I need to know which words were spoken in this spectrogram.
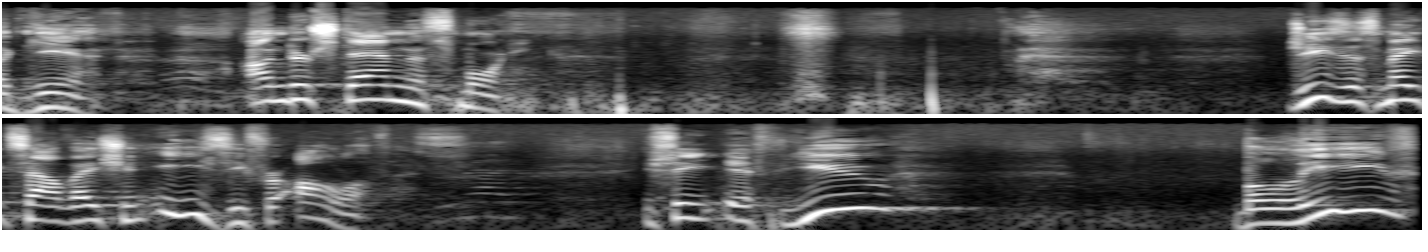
again. Understand this morning. Jesus made salvation easy for all of us. You see, if you believe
